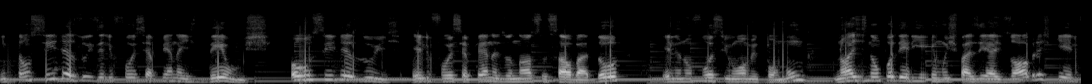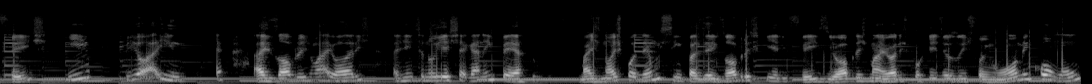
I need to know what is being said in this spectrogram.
Então, se Jesus ele fosse apenas Deus, ou se Jesus ele fosse apenas o nosso Salvador, ele não fosse um homem comum, nós não poderíamos fazer as obras que ele fez e pior ainda, né? as obras maiores, a gente não ia chegar nem perto. Mas nós podemos sim fazer as obras que ele fez e obras maiores porque Jesus foi um homem comum,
